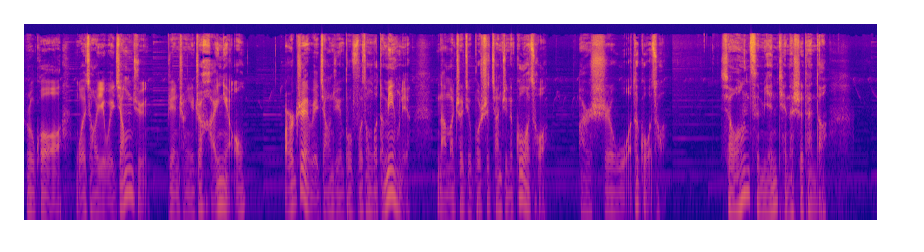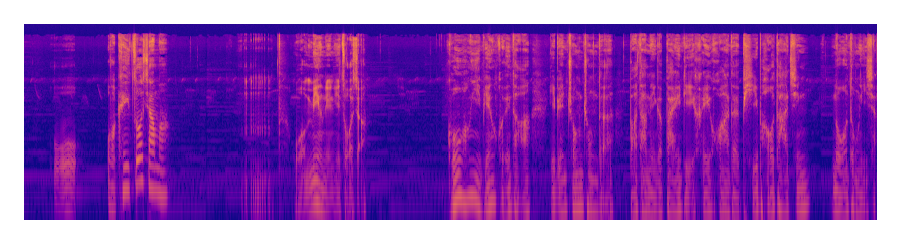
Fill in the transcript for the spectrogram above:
如果我叫一位将军。”变成一只海鸟，而这位将军不服从我的命令，那么这就不是将军的过错，而是我的过错。小王子腼腆的试探道：“我我可以坐下吗？”“嗯，我命令你坐下。”国王一边回答，一边庄重的把他那个白底黑花的皮袍大襟挪动一下。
